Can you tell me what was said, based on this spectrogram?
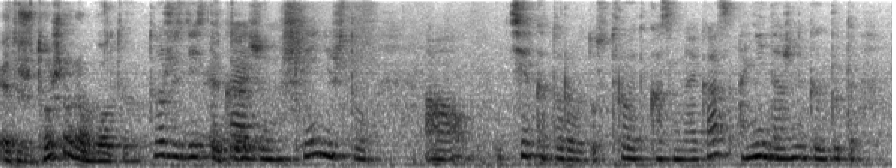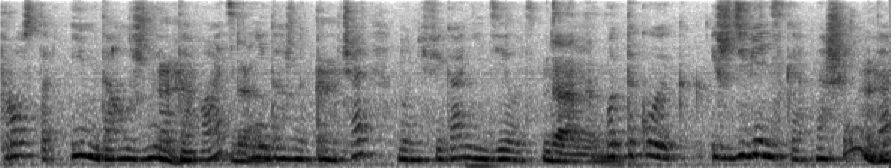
это же тоже работа. Тоже здесь Это- такое же мышление, что те, которые вот устроят Казмунайгаз, они должны как будто просто им должны Мгм, давать, да. они должны получать, но нифига не делать. Да, да, да. Вот такое, как- иждивенское отношение, Мгм. да,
